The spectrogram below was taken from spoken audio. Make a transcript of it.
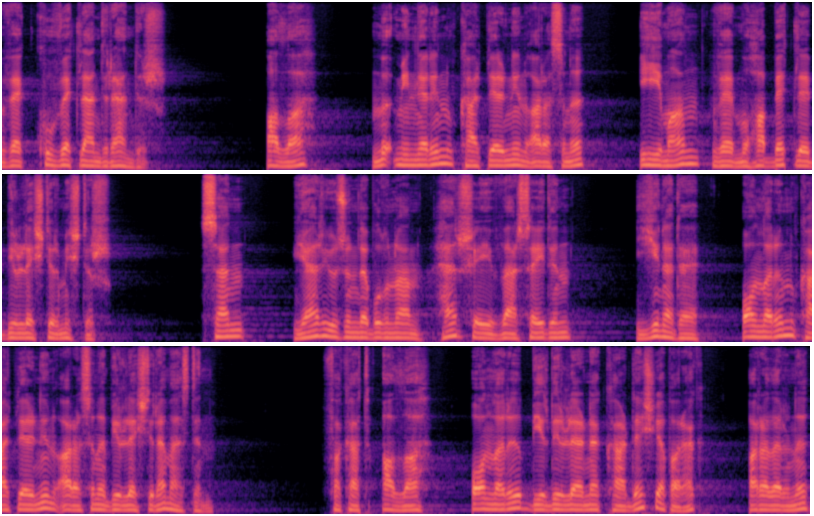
ve kuvvetlendirendir. Allah, müminlerin kalplerinin arasını iman ve muhabbetle birleştirmiştir. Sen, yeryüzünde bulunan her şeyi verseydin, yine de onların kalplerinin arasını birleştiremezdin. Fakat Allah, onları birbirlerine kardeş yaparak, aralarını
